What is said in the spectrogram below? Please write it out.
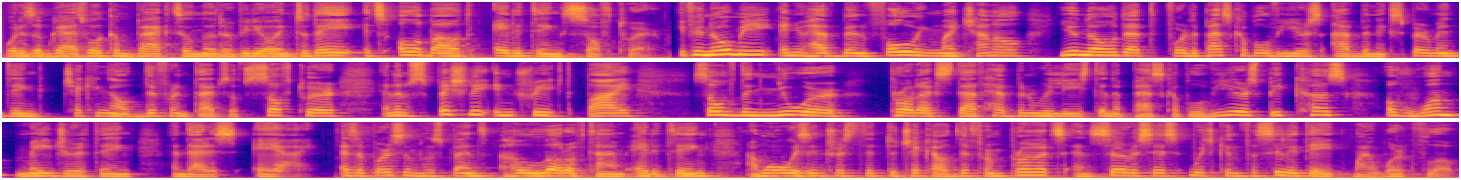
What is up guys, welcome back to another video and today it's all about editing software. If you know me and you have been following my channel, you know that for the past couple of years I've been experimenting, checking out different types of software and I'm especially intrigued by some of the newer products that have been released in the past couple of years because of one major thing and that is AI. As a person who spends a lot of time editing, I'm always interested to check out different products and services which can facilitate my workflow.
